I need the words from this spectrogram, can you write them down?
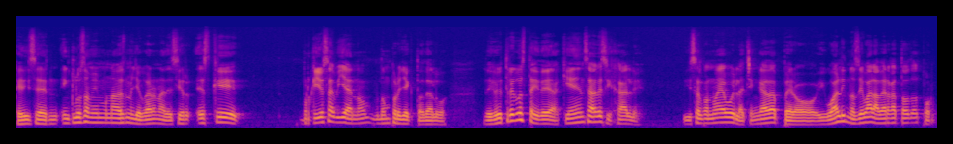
Que dicen, incluso a mí una vez me llegaron a decir, es que, porque yo sabía, ¿no? De un proyecto, de algo. Le digo, yo traigo esta idea, quién sabe si jale. Y es algo nuevo y la chingada, pero igual y nos lleva a la verga a todos por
